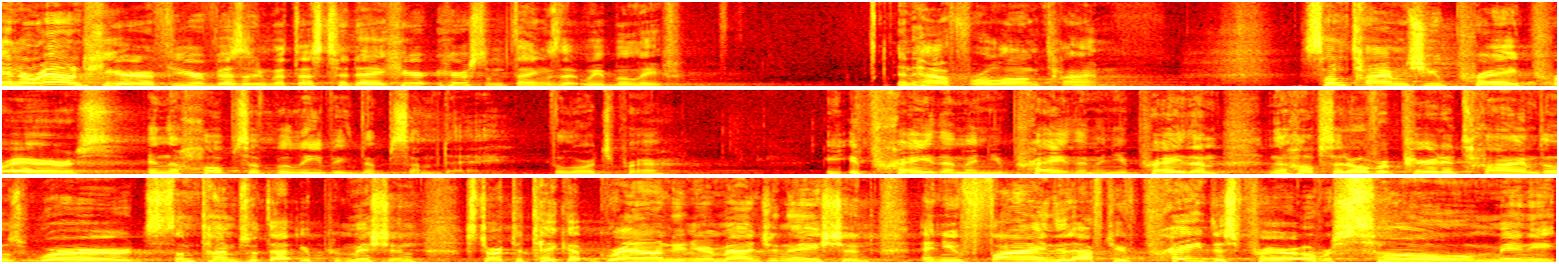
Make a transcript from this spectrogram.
And around here, if you're visiting with us today, here, here's some things that we believe and have for a long time. Sometimes you pray prayers in the hopes of believing them someday. The Lord's Prayer. You pray them and you pray them and you pray them in the hopes that over a period of time, those words, sometimes without your permission, start to take up ground in your imagination. And you find that after you've prayed this prayer over so many,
